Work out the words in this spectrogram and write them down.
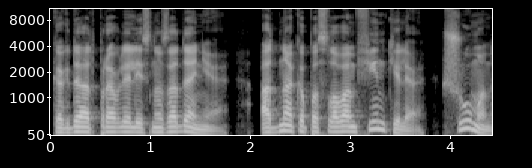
когда отправлялись на задание. Однако, по словам Финкеля, Шуман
